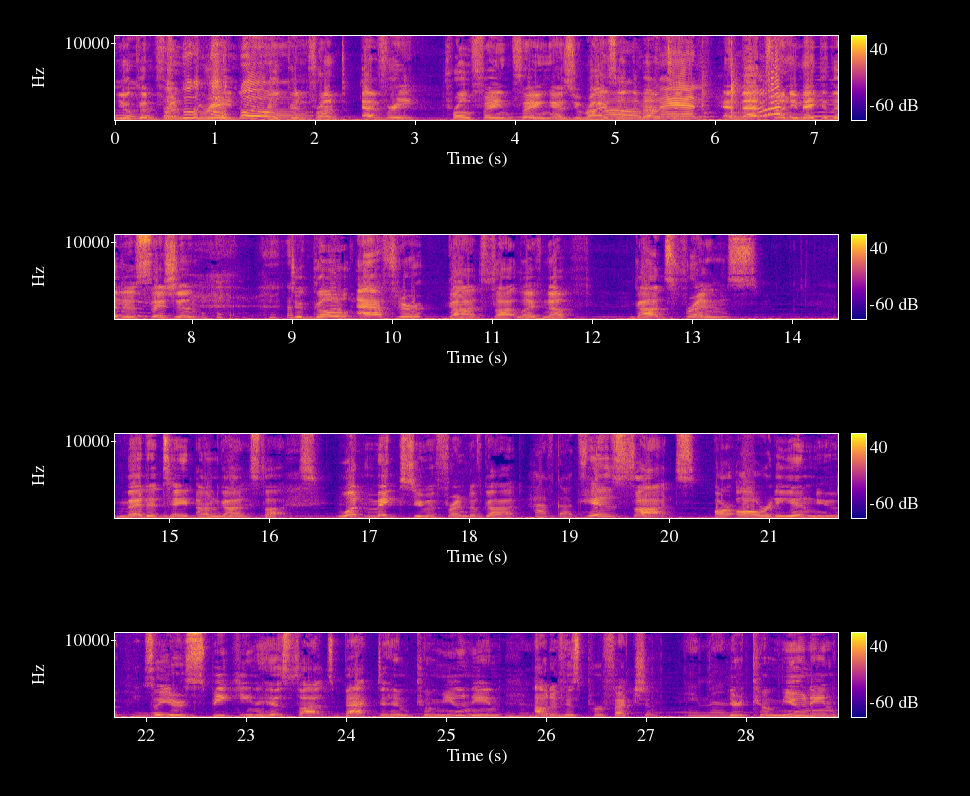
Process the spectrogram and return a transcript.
You confront greed. You oh. confront every profane thing as you rise on oh, the Oh, mountain. man. And that's when you make the decision to go after God's thought life. Now, God's friends meditate on God's thoughts. What makes you a friend of God? Have God's His thoughts are already in you, so you're speaking His thoughts back to Him, communing mm-hmm. out of His perfection. Amen. You're communing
